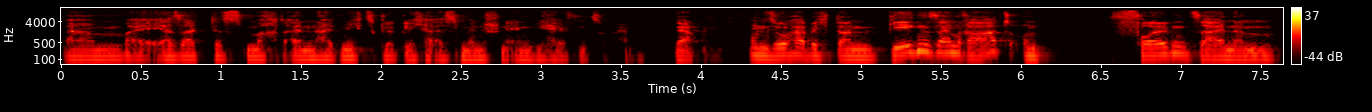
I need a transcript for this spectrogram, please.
ähm, weil er sagt, es macht einen halt nichts glücklicher, als Menschen irgendwie helfen zu können. Ja, und so habe ich dann gegen seinen Rat und folgend seinem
